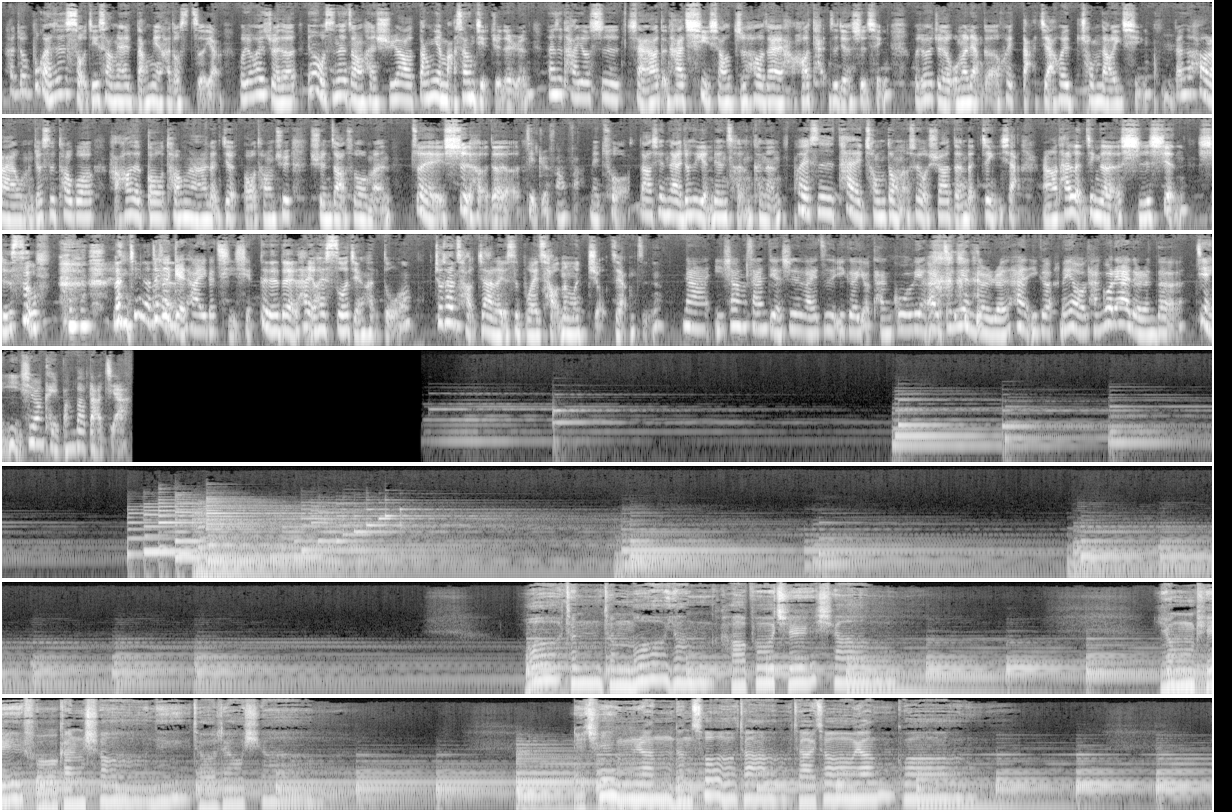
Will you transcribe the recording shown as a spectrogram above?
他就不管是手机上面还是当面，他都是这样。我就会觉得，因为我是那种很需要当面马上解决的人，但是他又是想要等他气消之后再好好谈这件事情，我就会觉得我们两个会打架，会冲到一起。但是后来我们就是透过好好的沟通啊，冷静的沟通，去寻找说我们。最适合的解决方法，没错。到现在就是演变成可能会是太冲动了，所以我需要等冷静一下。然后他冷静的时限时速，冷静的、那个、就是给他一个期限。对对对，他也会缩减很多。就算吵架了，也是不会吵那么久这样子。那以上三点是来自一个有谈过恋爱经验的人和一个没有谈过恋爱的人的建议，希望可以帮到大家。不去想，用皮肤感受你的留香，你竟然能做到带走阳光，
